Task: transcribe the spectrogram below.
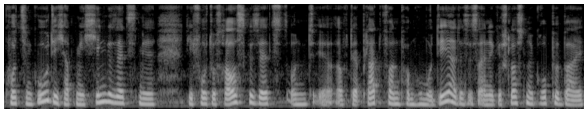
Kurz und gut, ich habe mich hingesetzt, mir die Fotos rausgesetzt und äh, auf der Plattform vom Homodea, das ist eine geschlossene Gruppe bei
